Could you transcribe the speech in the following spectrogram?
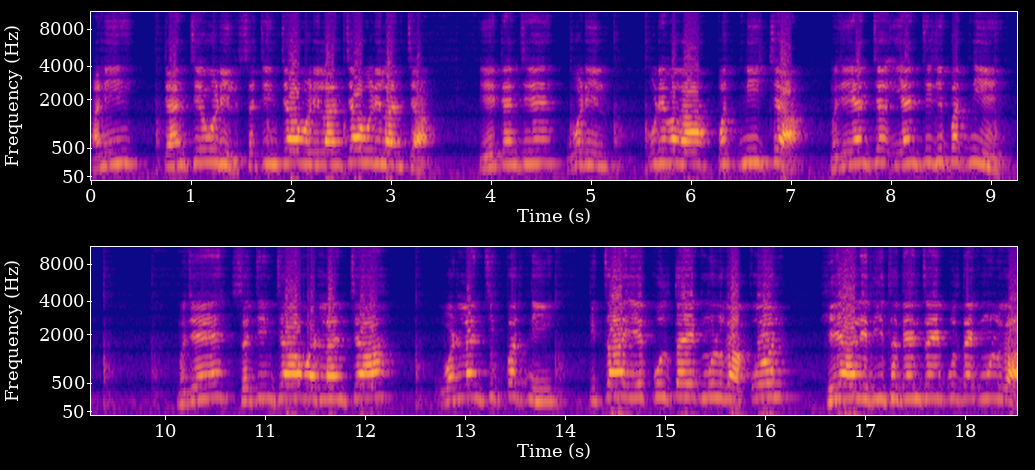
आणि त्यांचे वडील सचिनच्या वडिलांच्या वडिलांच्या. हे त्यांचे वडील. पुढे बघा पत्नीच्या म्हणजे यांच्या यांची जी पत्नी आहे म्हणजे सचिनच्या वडिलांच्या वडिलांची पत्नी तिचा एकुलता एक मुलगा. कोण? हे आले इथं त्यांचा एकुलता एक मुलगा.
